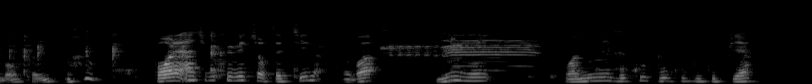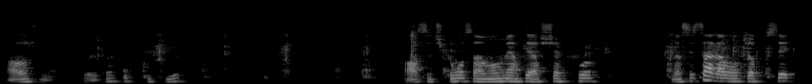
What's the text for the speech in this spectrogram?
Bon, salut. Pour aller un petit peu plus vite sur cette île, on va miner. On va miner beaucoup, beaucoup, beaucoup de pierres. Alors, je vais pas faire de coupure. Alors, si tu commences à m'emmerder à chaque fois, ben, c'est ça l'aventure, tu sais.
